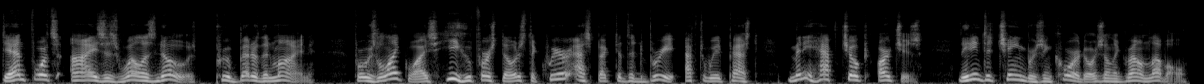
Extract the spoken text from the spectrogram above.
Danforth's eyes as well as nose proved better than mine, for it was likewise he who first noticed the queer aspect of the debris after we had passed many half choked arches leading to chambers and corridors on the ground level.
